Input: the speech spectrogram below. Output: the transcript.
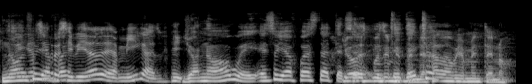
No, yo eso sí ya fue- recibida de amigas, güey. Yo no, güey, eso ya fue hasta tercero. Yo después de mi de hecho, pendejada, obviamente no.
